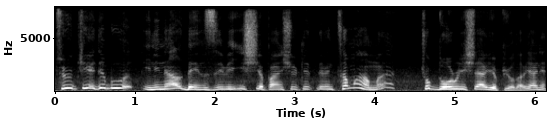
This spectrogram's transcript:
Türkiye'de bu ininal benzeri iş yapan şirketlerin tamamı çok doğru işler yapıyorlar. Yani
